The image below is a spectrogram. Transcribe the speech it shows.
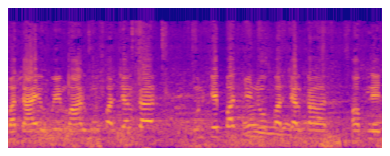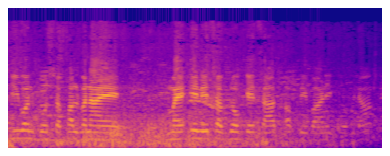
बताए हुए मार्गों पर चलकर, उनके पद चिन्हों पर चलकर अपने जीवन को सफल बनाएँ। मैं इन्हीं शब्दों के साथ अपनी वाणी को विराम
